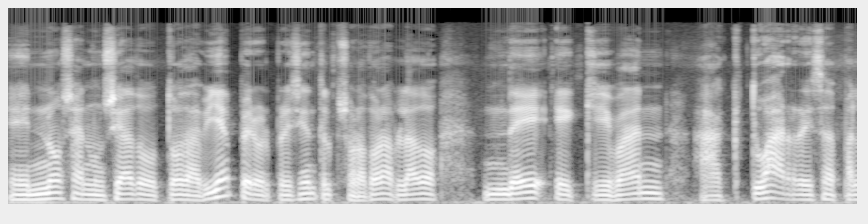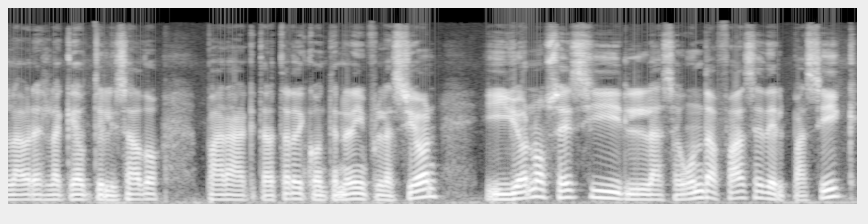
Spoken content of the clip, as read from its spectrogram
Eh, no se ha anunciado todavía, pero el presidente del observador ha hablado de eh, que van a actuar, esa palabra es la que ha utilizado para tratar de contener la inflación y yo no sé si la segunda fase del PASIC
